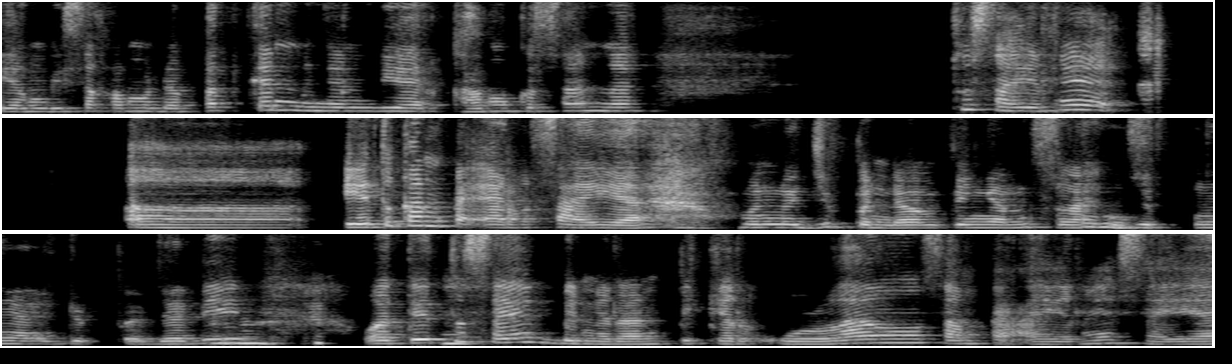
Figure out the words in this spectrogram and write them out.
yang bisa kamu dapatkan dengan dia kamu ke sana? Terus akhirnya uh, itu kan PR saya menuju pendampingan selanjutnya gitu. Jadi hmm. waktu itu saya beneran pikir ulang sampai akhirnya saya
